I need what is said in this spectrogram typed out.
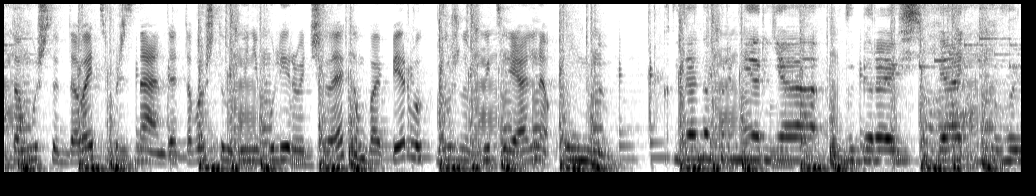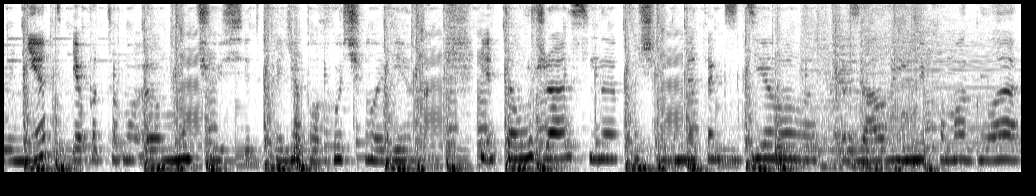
Потому что, давайте признаем, для того, чтобы манипулировать человеком, во-первых, нужно быть реально умным. Когда, например, я выбираю себя и говорю нет, я потом э, мучаюсь, и такая, я плохой человек. Это ужасно, почему я так сделала, сказала и не помогла.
